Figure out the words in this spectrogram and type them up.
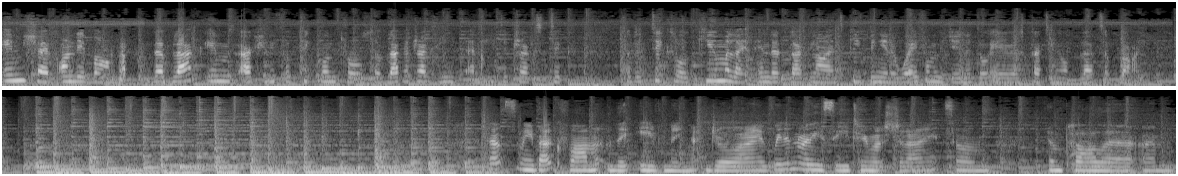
M shape on their bum. The black M is actually for tick control, so black attracts heat and heat attracts tick. So the ticks will accumulate in that black lines, keeping it away from the genital areas, cutting off blood supply. That's me back from the evening drive. We didn't really see too much tonight. Some um, impala and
